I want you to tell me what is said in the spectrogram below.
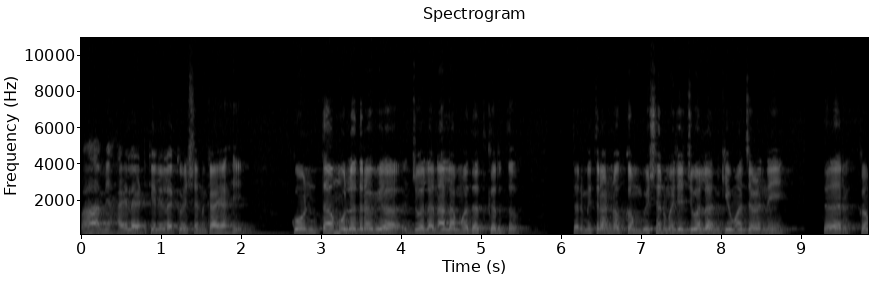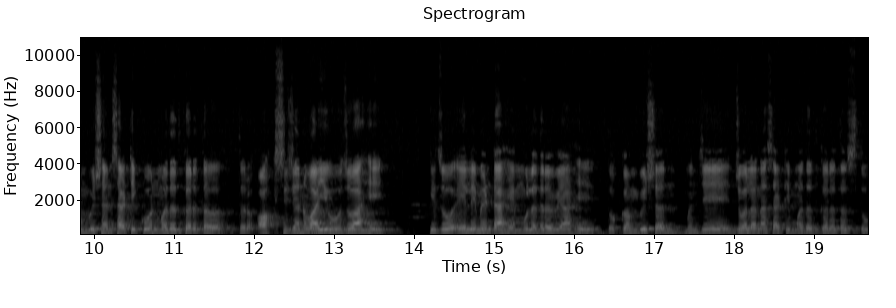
पहा मी हायलाईट केलेला क्वेश्चन काय आहे? कोणतं मूलद्रव्य ज्वलनाला मदत करतं? तर मित्रांनो कम्ब्युशन म्हणजे ज्वलन किंवा जळणे. तर कम्बिशनसाठी कोण मदत करतं? तर ऑक्सिजन वायू जो आहे की जो एलिमेंट आहे मूलद्रव्य आहे तो कंब्युशन म्हणजे ज्वलनासाठी मदत करत असतो.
